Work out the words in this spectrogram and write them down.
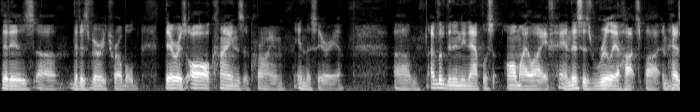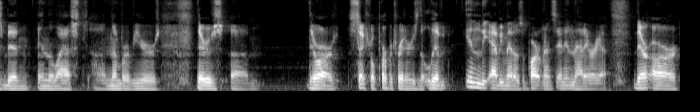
that is uh, that is very troubled. There is all kinds of crime in this area. Um, I've lived in Indianapolis all my life, and this is really a hot spot and has been in the last uh, number of years. There's um, there are sexual perpetrators that live in the Abbey Meadows apartments and in that area. There are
